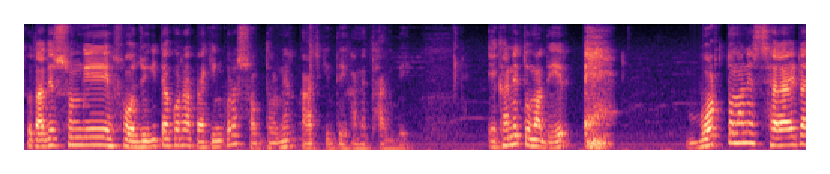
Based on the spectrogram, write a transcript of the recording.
তো তাদের সঙ্গে সহযোগিতা করা, প্যাকিং করা সব ধরনের কাজ কিন্তু এখানে থাকবে। এখানে তোমাদের বর্তমানে স্যালারিটা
